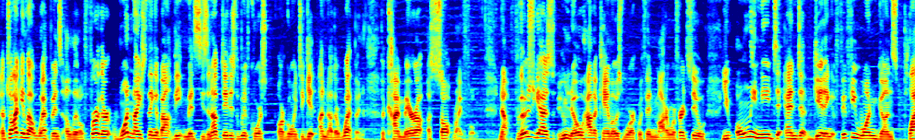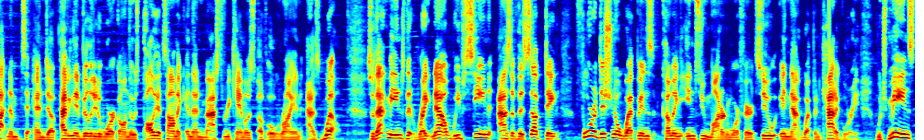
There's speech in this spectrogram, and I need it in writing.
Now talking about weapons a little further, one nice thing about the mid-season update is that we of course are going to get another weapon, the Chimera Assault Rifle. Now for those of you guys who know how the camos work within Modern Warfare 2, you only need to end up getting 51 guns platinum to end up having the ability to work on those polyatomic and then mastery camos of Orion as well. So that means that right now we've seen as of this update four additional weapons coming into Modern Warfare 2 in that weapon category, which means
